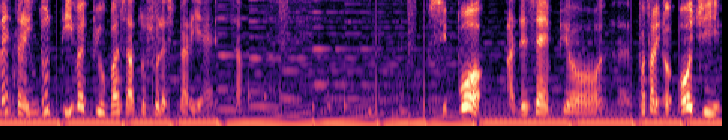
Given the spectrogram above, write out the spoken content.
mentre induttivo è più basato sull'esperienza. Si può, ad esempio, eh, potrei, oggi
